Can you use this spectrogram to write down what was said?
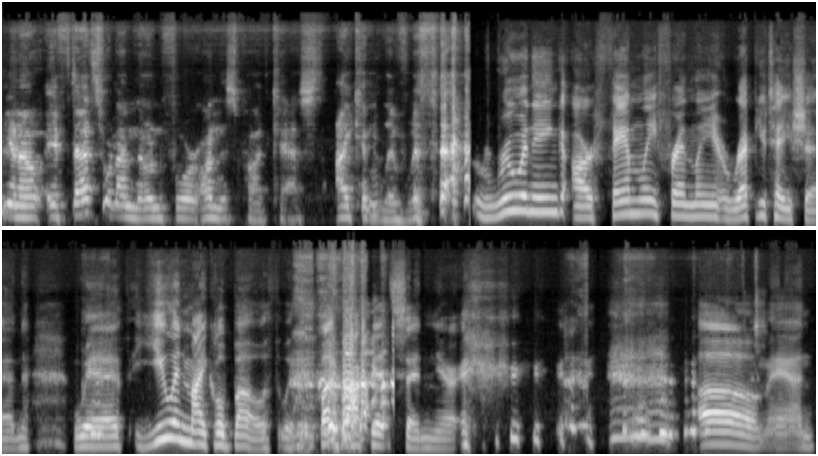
you know, if that's what I'm known for on this podcast, I can live with that. ruining our family friendly reputation with you and Michael both with your butt rockets and your. oh, man.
